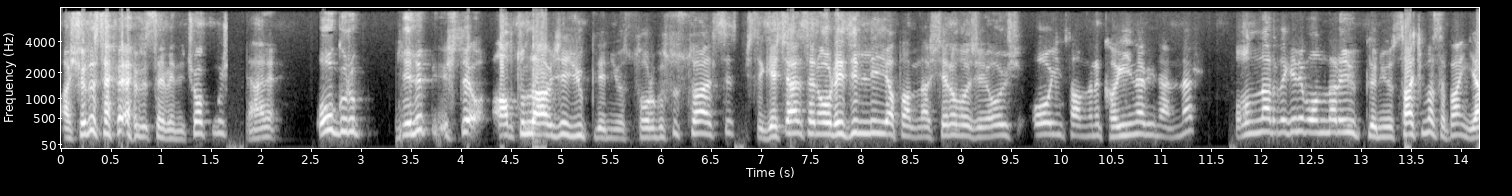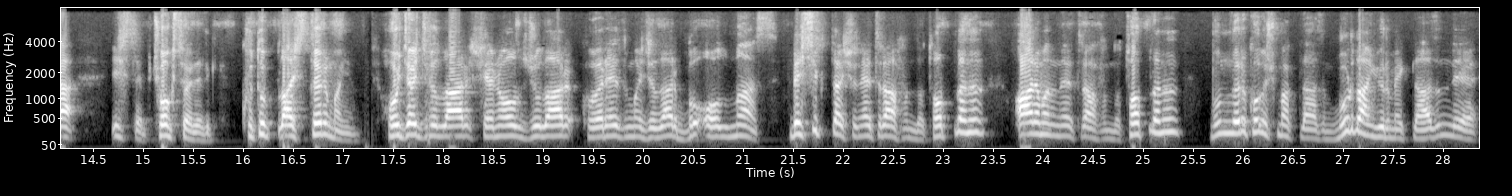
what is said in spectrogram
aşırı sev seveni çokmuş. Yani o grup gelip işte Abdullah Avcı'ya yükleniyor. Sorgusuz sualsiz. İşte geçen sene o rezilliği yapanlar Şenol Hoca'ya o, o insanların kayığına binenler onlar da gelip onlara yükleniyor. Saçma sapan ya işte çok söyledik. Kutuplaştırmayın. Hocacılar, Şenolcular, Kuvarezmacılar bu olmaz. Beşiktaş'ın etrafında toplanın. Arman'ın etrafında toplanın. Bunları konuşmak lazım. Buradan yürümek lazım diye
